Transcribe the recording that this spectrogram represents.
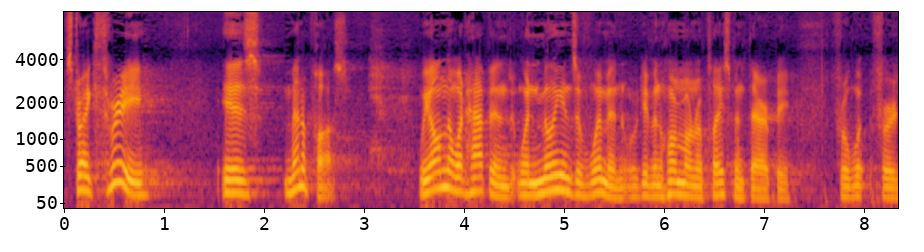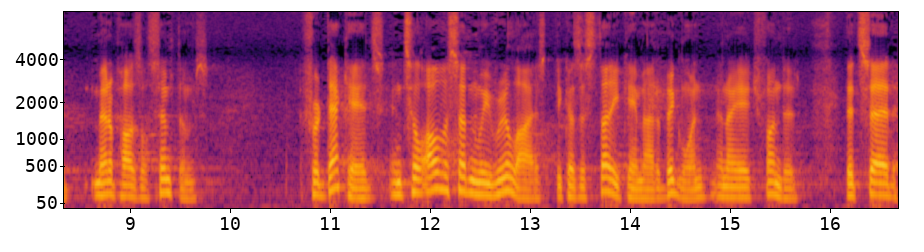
Strike three is menopause. We all know what happened when millions of women were given hormone replacement therapy for, for menopausal symptoms for decades until all of a sudden we realized, because a study came out, a big one, NIH funded, that said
